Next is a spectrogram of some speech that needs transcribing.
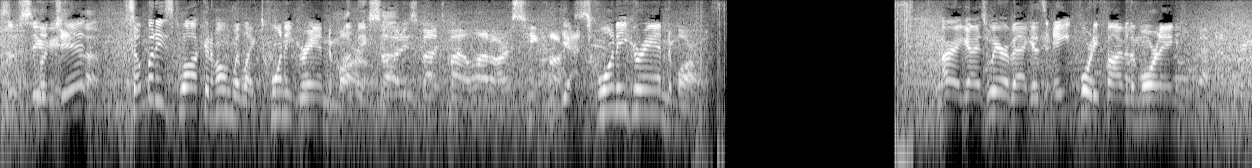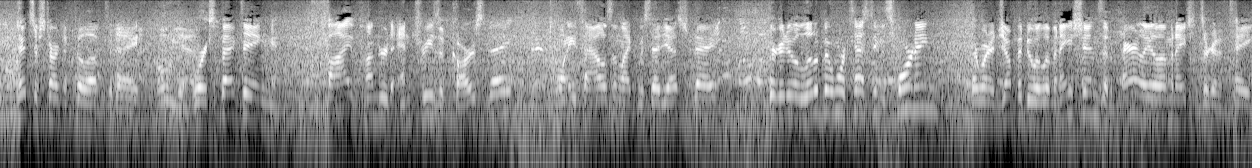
Some serious legit. stuff. Somebody's walking home with like 20 grand tomorrow. I'm excited. Somebody's about to buy a lot of RC cars. Yeah, 20 grand tomorrow. All right, guys, we are back. It's 8:45 in the morning. Pits are starting to fill up today. Oh, yes. We're expecting 500 entries of cars today. 20,000, like we said yesterday. They're going to do a little bit more testing this morning. They're going to jump into eliminations, and apparently eliminations are going to take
